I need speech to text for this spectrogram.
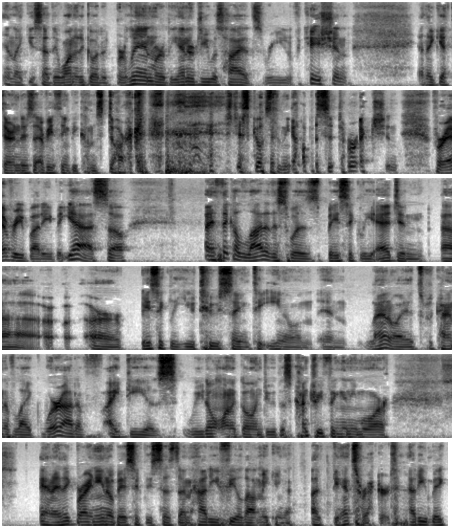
And like you said, they wanted to go to Berlin where the energy was high. It's reunification, and they get there and there's everything becomes dark. it just goes in the opposite direction for everybody. But yeah, so I think a lot of this was basically Edge and uh, or, or basically U2 saying to Eno and, and Lanois, it's kind of like we're out of ideas. We don't want to go and do this country thing anymore. And I think Brian Eno basically says to them, "How do you feel about making a, a dance record? How do you make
